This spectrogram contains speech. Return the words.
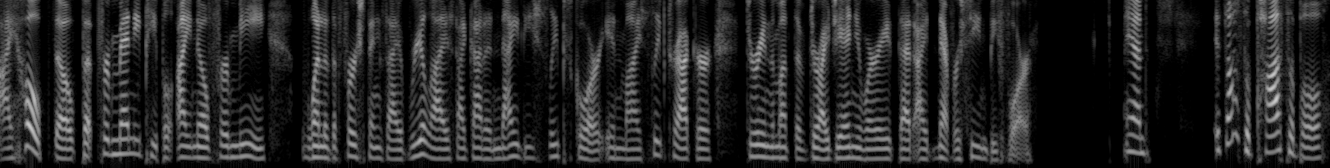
I hope though, but for many people, I know for me, one of the first things I realized I got a 90 sleep score in my sleep tracker during the month of dry January that I'd never seen before. And it's also possible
